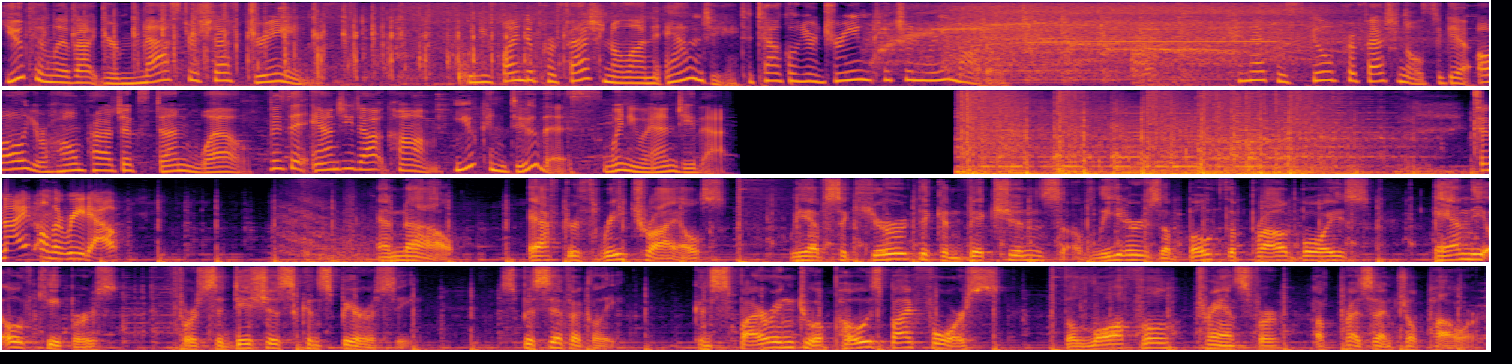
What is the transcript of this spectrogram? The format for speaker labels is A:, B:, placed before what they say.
A: you can live out your MasterChef dreams when you find a professional on Angie to tackle your dream kitchen remodel. Connect with skilled professionals to get all your home projects done well. Visit Angie.com. You can do this when you Angie that.
B: Tonight on the ReidOut.
C: And now, after three trials, we have secured the convictions of leaders of both the Proud Boys and the Oath Keepers for seditious conspiracy, specifically, conspiring to oppose by force the lawful transfer of presidential power.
